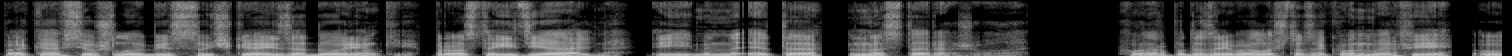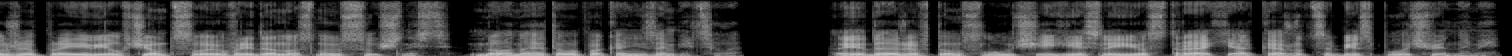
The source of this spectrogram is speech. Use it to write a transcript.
Пока все шло без сучка и задоринки, просто идеально, и именно это настораживало. Хонор подозревала, что закон Мерфи уже проявил в чем-то свою вредоносную сущность, но она этого пока не заметила. И даже в том случае, если ее страхи окажутся беспочвенными,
